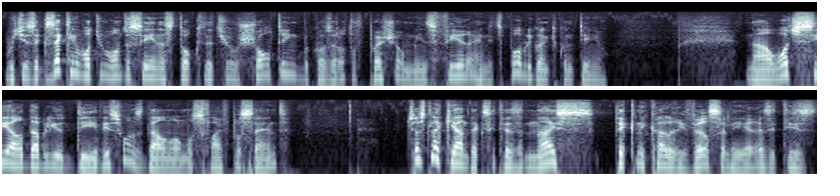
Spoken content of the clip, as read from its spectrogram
which is exactly what you want to see in a stock that you're shorting because a lot of pressure means fear and it's probably going to continue. Now watch CRWD. This one's down almost 5%. Just like Yandex, it has a nice technical reversal here as it is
